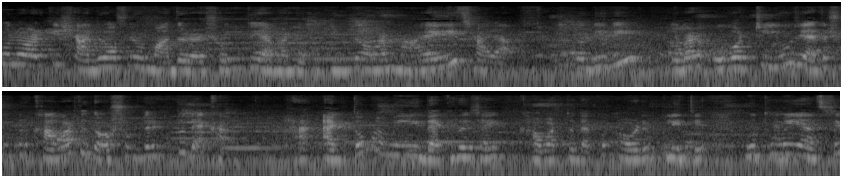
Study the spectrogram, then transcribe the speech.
হলো আর কি শ্যাডো অফ ইউর মাদার আর সত্যি আমার দিদি, কিন্তু আমার মায়েরই ছায়া। তো দিদি, এবার ওভার টু ইউ যে এত সুন্দর খাবার তো দর্শকদের একটু দেখা। হ্যাঁ একদম আমি দেখাতে চাই খাবারটা দেখো, খাবারের প্লেটে প্রথমেই আছে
